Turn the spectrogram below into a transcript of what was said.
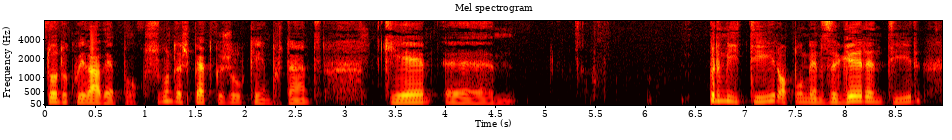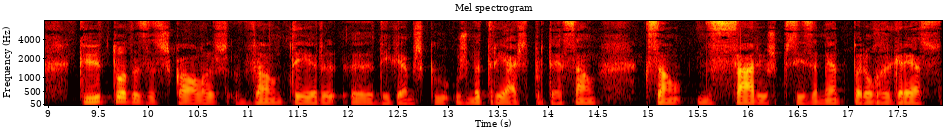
todo o cuidado é pouco. Segundo aspecto que eu julgo que é importante, que é eh, permitir, ou pelo menos a garantir, que todas as escolas vão ter, eh, digamos que, os materiais de proteção que são necessários precisamente para o regresso,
